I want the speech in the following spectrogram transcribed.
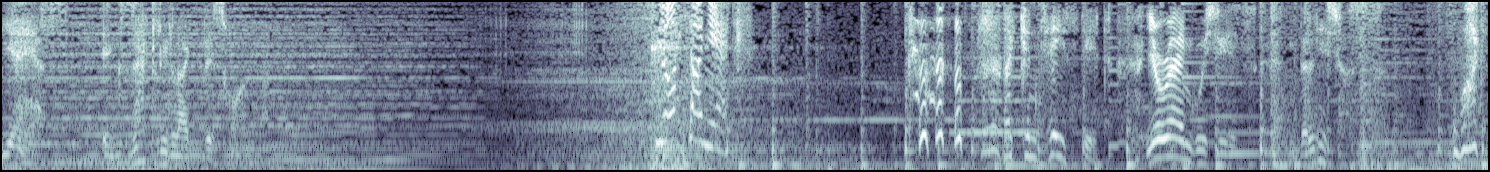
Yes, exactly like this one. Not done yet! I can taste it. Your anguish is delicious. What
